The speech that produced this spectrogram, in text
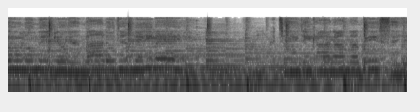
မပြော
